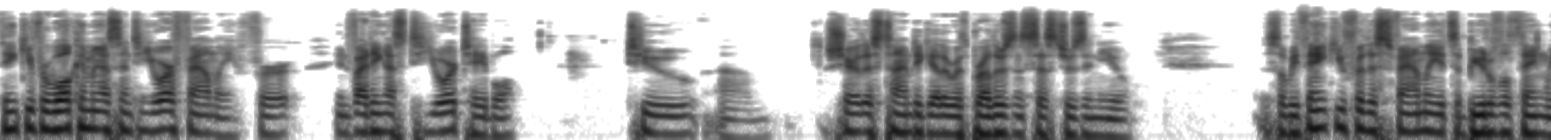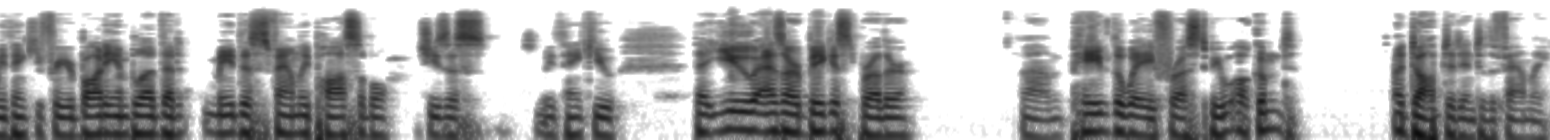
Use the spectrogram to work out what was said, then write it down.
Thank you for welcoming us into your family, for inviting us to your table to um, share this time together with brothers and sisters in you. So we thank you for this family. It's a beautiful thing. We thank you for your body and blood that made this family possible. Jesus, we thank you that you, as our biggest brother, um, paved the way for us to be welcomed, adopted into the family.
